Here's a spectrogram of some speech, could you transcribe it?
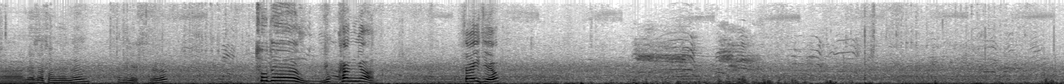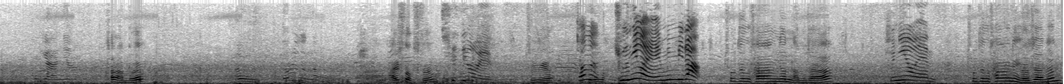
아, 여자 성인은 성인 S. 초등 6학년 사이즈요? 거기 아니야. 잘 안 보여? 아우, 떨어졌나 봐. 아, 알 수 없음. 주니어 M. 주니어. 저는 주니어 M입니다. 초등 4학년 남자, 주니어 M. 초등 4학년 여자는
